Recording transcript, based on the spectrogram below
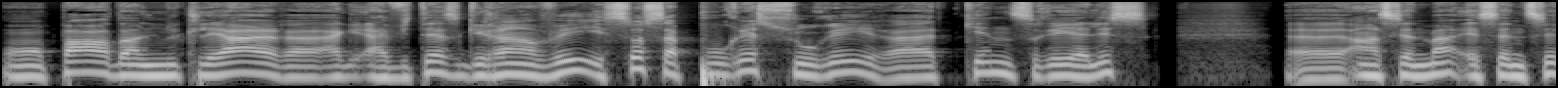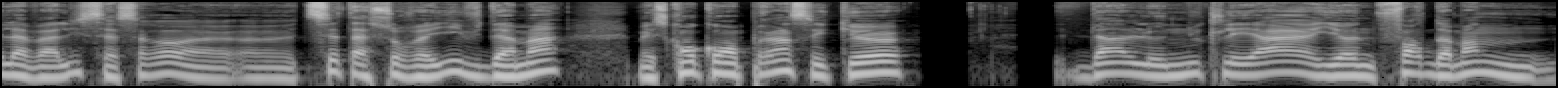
on part dans le nucléaire à, vitesse grand V et ça, ça pourrait sourire à Atkins Realis, euh, anciennement SNC Lavallee. Ça sera un, titre à surveiller, évidemment. Mais ce qu'on comprend, c'est que dans le nucléaire, il y a une forte demande,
